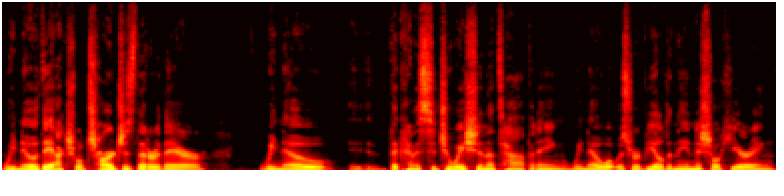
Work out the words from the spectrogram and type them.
We know the actual charges that are there. We know eh, the kind of situation that's happening. We know what was revealed in the initial hearing.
